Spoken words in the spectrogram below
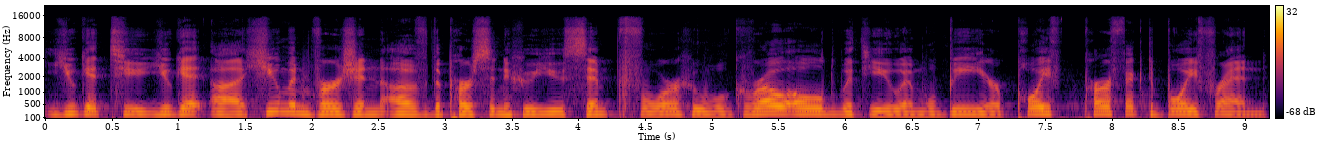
you get to you get a human version of the person who you simp for who will grow old with you and will be your perfect boyfriend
